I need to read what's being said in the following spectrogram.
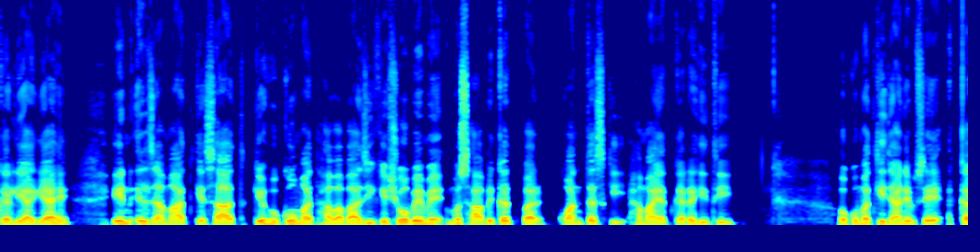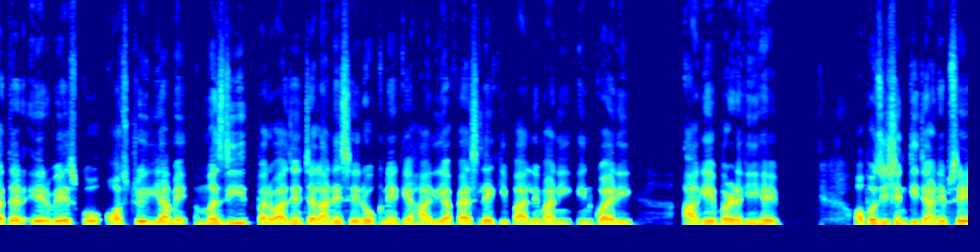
کر لیا گیا ہے ان الزامات کے ساتھ کہ حکومت ہوابازی کے شعبے میں مسابقت پر کوانتس کی حمایت کر رہی تھی حکومت کی جانب سے قطر ایئر ویز کو آسٹریلیا میں مزید پروازیں چلانے سے روکنے کے حالیہ فیصلے کی پارلیمانی انکوائری آگے بڑھ رہی ہے اپوزیشن کی جانب سے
